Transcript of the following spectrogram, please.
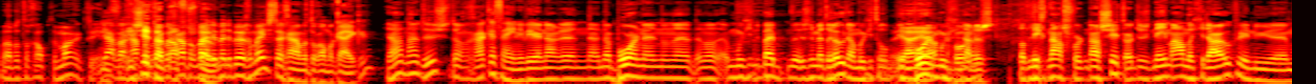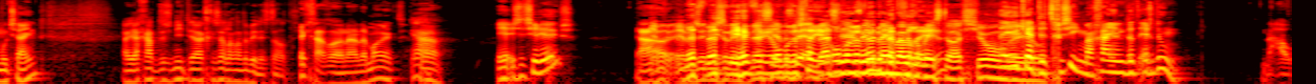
We hadden toch op de markt in Ja, we gaan, Sittard toch, we gaan toch bij, de, afgesproken? bij de burgemeester gaan we toch allemaal kijken? Ja, nou dus, dan ga ik even heen en weer naar, eh, naar, naar Born. En dan, eh, dan moet je bij, dus met Roda moet je toch op Ja, Born. ja, moet je, Born. nou, dus, dat ligt naast, voor, naast Sittard, dus ik neem aan dat je daar ook weer nu eh, moet zijn. Oh, jij gaat dus niet gezellig naar de binnenstad. Ik ga gewoon naar de markt. Ja. Ja, Ja, is dit serieus? ja. Ja, Wesley heeft weer onder een steen onder een. Nee, ik heb dit gezien, maar gaan jullie dat echt doen? Nou,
